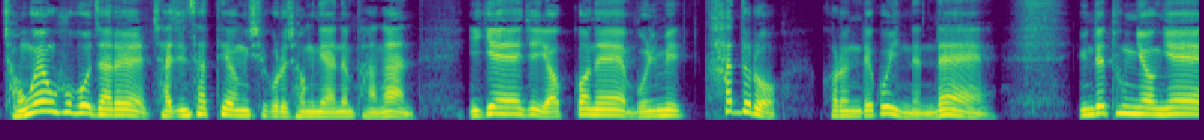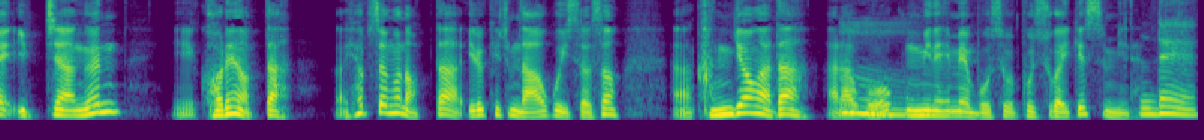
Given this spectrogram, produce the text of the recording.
정호영 후보자를 자진 사퇴 형식으로 정리하는 방안 이게 이제 여권의 물밑 카드로 거론되고 있는데 윤 대통령의 입장은 이 거래는 없다. 협상은 없다 이렇게 좀 나오고 있어서 아, 강경하다라고 음. 국민의힘의 모습을 볼 수가 있겠습니다. 네,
